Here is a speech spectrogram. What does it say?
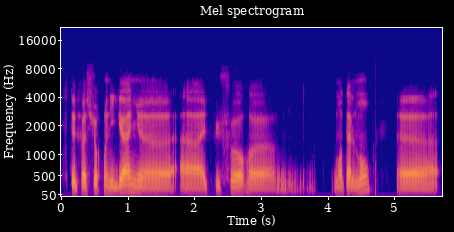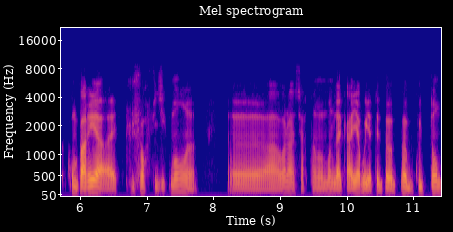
c'est peut-être pas sûr qu'on y gagne euh, à être plus fort euh, mentalement euh, comparé à être plus fort physiquement à, voilà, certains moments de la carrière où il n'y a peut-être pas, pas, beaucoup de temps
